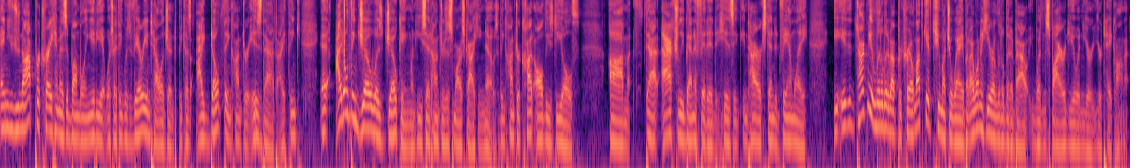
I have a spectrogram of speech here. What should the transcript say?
and you do not portray him as a bumbling idiot, which I think was very intelligent because I don't think Hunter is that. I think uh, I don't think Joe was joking when he said Hunter's the smartest guy he knows. I think Hunter cut all these deals um, that actually benefited his entire extended family. It, it talked to me a little bit about betrayal, not to give too much away, but I want to hear a little bit about what inspired you and your your take on it.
